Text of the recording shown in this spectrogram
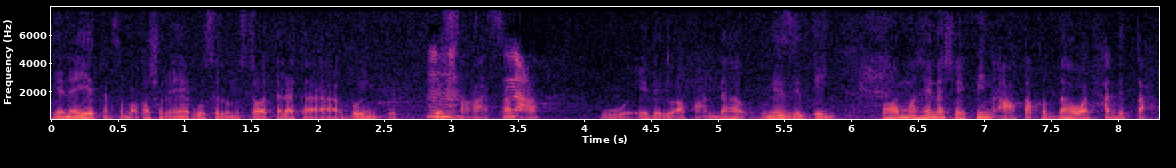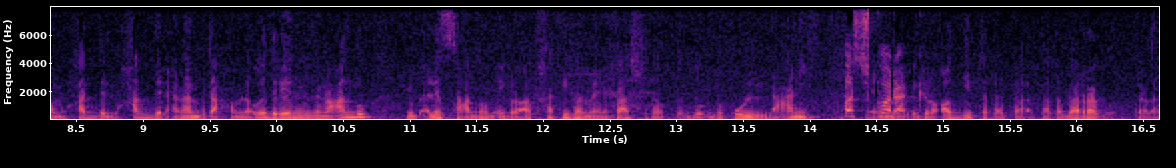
يناير كان 17 يناير وصل لمستوى 3.97 نعم. وقدر يقف عندها ونزل تاني. فهم هنا شايفين أعتقد ده هو الحد بتاعهم الحد الحد الأمان بتاعهم. لو قدر ينزل من عنده يبقى لسه عندهم إجراءات خفيفة ما ينفعش دخول عنيف. بشكرك. الإجراءات دي بتت- تتدرج درجات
